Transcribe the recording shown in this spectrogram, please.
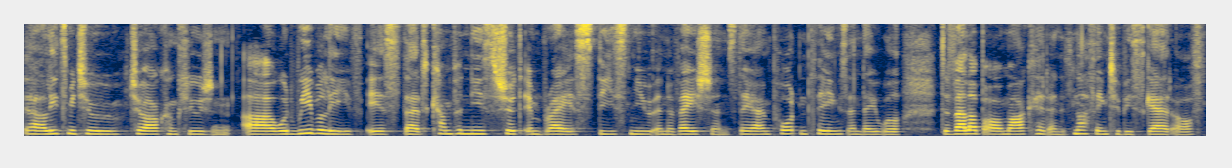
uh, leads me to, to our conclusion. Uh, what we believe is that companies should embrace these new innovations. They are important things and they will develop our market, and it's nothing to be scared of.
